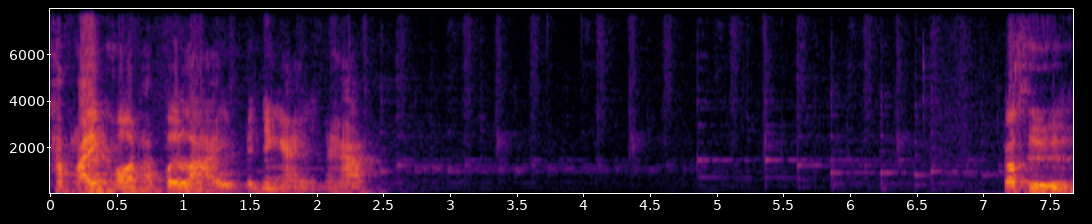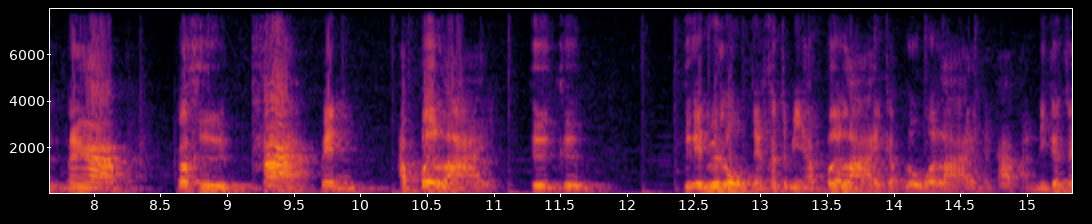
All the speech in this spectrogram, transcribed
ถ้า price cost upper line เป็นยังไงนะครับ ก็คือนะครับก็คือถ้าเป็น upper line คือคือคือ envelope เนี่ยเขาจะมี upper line กับ lower line นะครับ อันนี้ก็จะ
